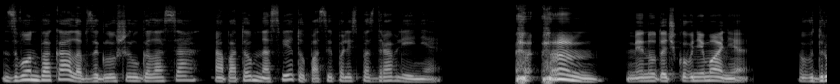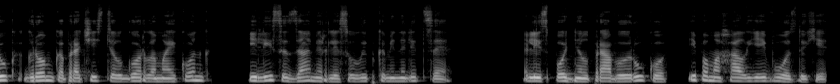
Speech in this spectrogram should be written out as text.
Звон бокалов заглушил голоса, а потом на свету посыпались поздравления. «Минуточку внимания!» Вдруг громко прочистил горло Майконг, и лисы замерли с улыбками на лице. Лис поднял правую руку и помахал ей в воздухе.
